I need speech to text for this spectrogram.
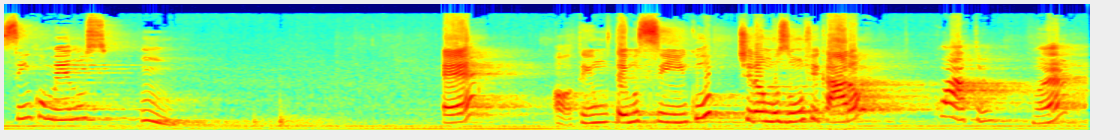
Cinco menos um é, ó, tem um, temos cinco, tiramos um, ficaram quatro, não é?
